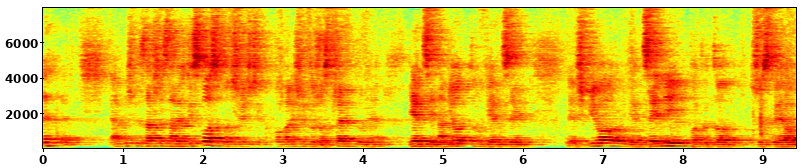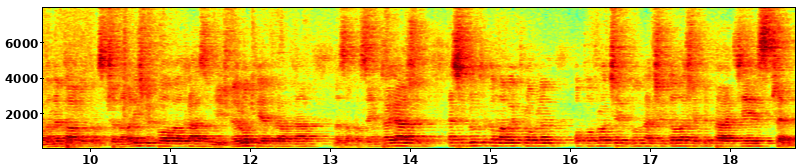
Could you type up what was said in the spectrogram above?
Ale myśmy zawsze znaleźli sposób, oczywiście kupowaliśmy dużo sprzętu, nie? więcej namiotów, więcej e, śpiworów, więcej lin, potem to wszystko jechało do Nepalu, tam sprzedawaliśmy połowę od razu, mieliśmy rupię, prawda, na zapłacenie krajarzy. Znaczy był tylko mały problem, po powrocie główna księgowa się pyta, gdzie jest sprzęt.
